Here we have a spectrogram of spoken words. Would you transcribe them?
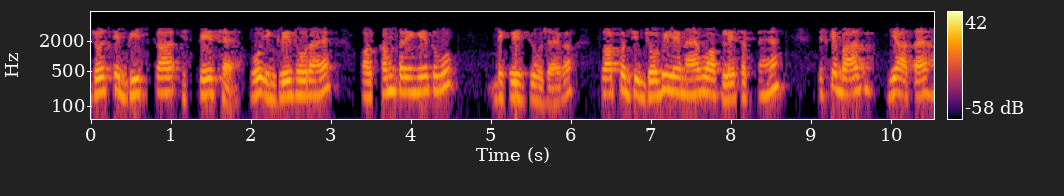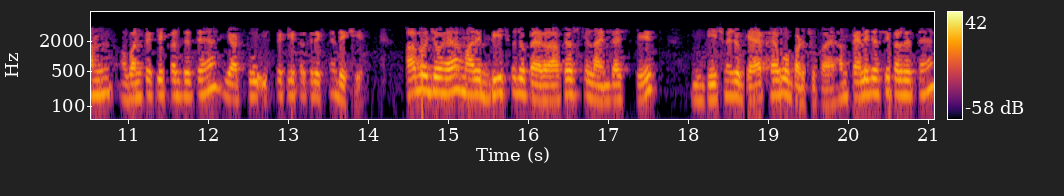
जो इसके बीच का स्पेस है, वो इंक्रीज हो रहा है और कम करेंगे तो वो डिक्रीज भी हो जाएगा। तो आपको जो भी लेना है वो आप ले सकते हैं। इसके बाद ये आता है, हम वन पे क्लिक कर देते हैं या टू इस पे क्लिक करके देखते हैं। देखिए अब जो है, हमारे बीच का जो पैराग्राफ है, उसके लाइन का स्पेस बीच में जो गैप है, वो बढ़ चुका है। हम पहले जैसे कर देते हैं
